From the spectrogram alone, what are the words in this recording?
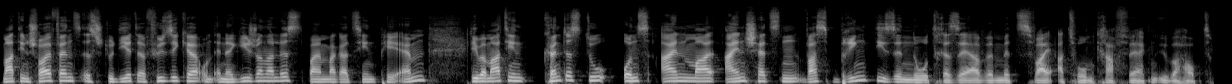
Martin Scheufens ist studierter Physiker und Energiejournalist beim Magazin PM. Lieber Martin, könntest du uns einmal einschätzen, was bringt diese Notreserve mit zwei Atomkraftwerken überhaupt?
